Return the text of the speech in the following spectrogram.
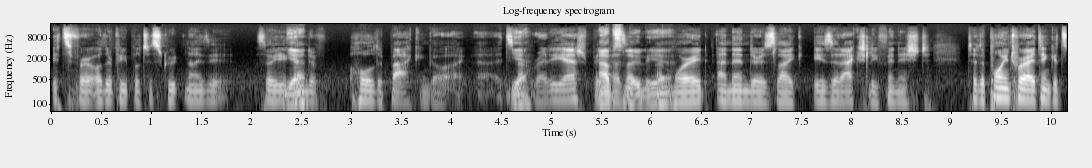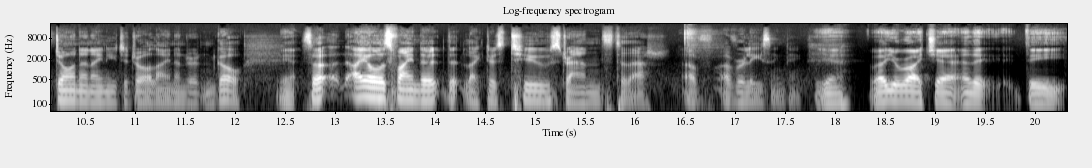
it's for other people to scrutinize it. So you Yeah. kind of hold it back and go, uh, "It's Yeah. not ready yet," because Absolutely, I'm, yeah. I'm worried. And then there's like, "Is it actually finished?" To the point where I think it's done, and I need to draw a line under it and go. yeah. So I always find that, that like there's two strands to that of of releasing things. Yeah. Well, you're right. Yeah. And the, the,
